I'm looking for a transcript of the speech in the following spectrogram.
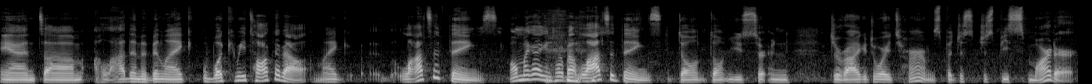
and um, a lot of them have been like what can we talk about I'm like lots of things oh my god you can talk about lots of things don't don't use certain derogatory terms but just just be smarter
